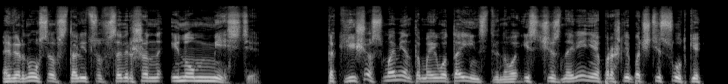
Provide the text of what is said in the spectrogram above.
а вернулся в столицу в совершенно ином месте, так еще с момента моего таинственного исчезновения прошли почти сутки.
